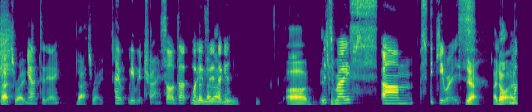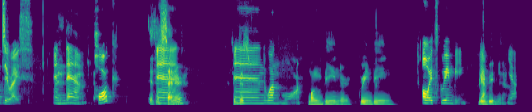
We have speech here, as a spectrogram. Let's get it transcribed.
That's right. Yeah, today That's right. I we will try. So that what No- is no, it again? Uh, It's, it's, rice, um, sticky rice. Yeah, I don't. I, mochi rice, and then pork is it center? And one more. mung bean or green bean. Oh, it's green bean. Green yeah. bean. Yeah. Yeah.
